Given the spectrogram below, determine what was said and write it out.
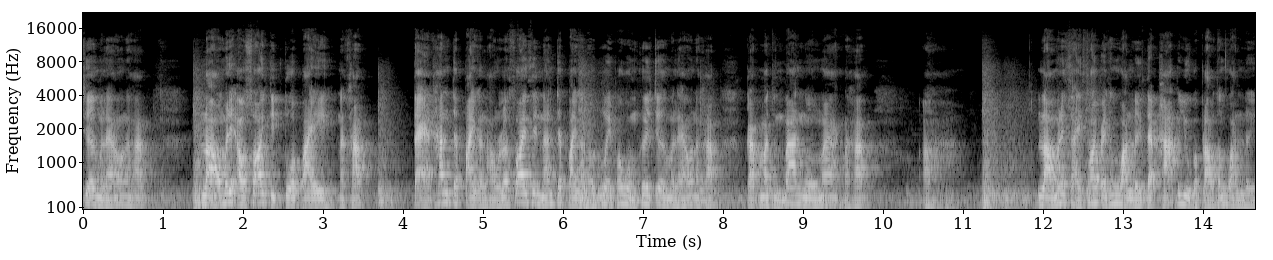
เจอมาแล้วนะครับ เราไม่ได้เอาสร้อยติดตัวไปนะครับแต่ท่านจะไปกับเราแล้วสร้อยเส้นนั้นจะไปกับเราด้วย เพราะผมเคยเจอมาแล้วนะครับ กลับมาถึงบ้านงงมากนะครับอ่า เราไม่ได้ใส่สร้อยไปทั้งวันเลย แต่พระไปอยู่กับเราทั้งวันเลย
